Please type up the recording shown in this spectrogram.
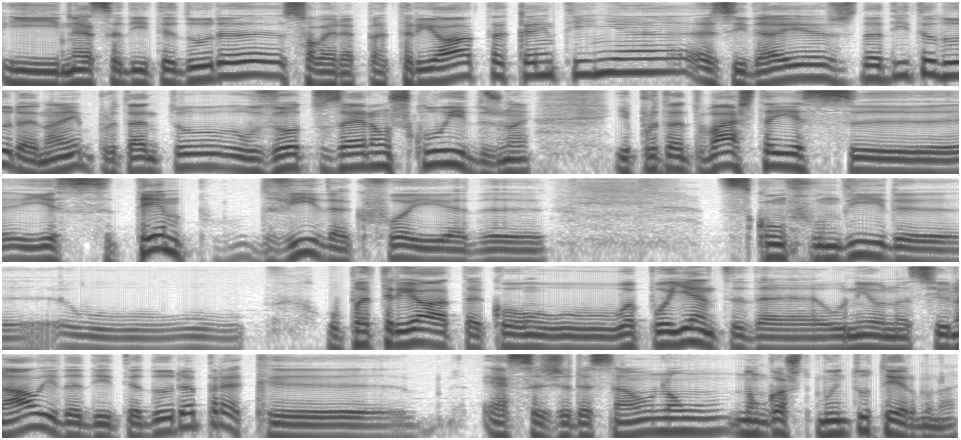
E nessa ditadura só era patriota quem tinha as ideias da ditadura, não é? Portanto, os outros eram excluídos, não é? E, portanto, basta esse, esse tempo de vida que foi a de se confundir uh, o, o patriota com o apoiante da União Nacional e da ditadura para que essa geração não, não goste muito do termo. Não é?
